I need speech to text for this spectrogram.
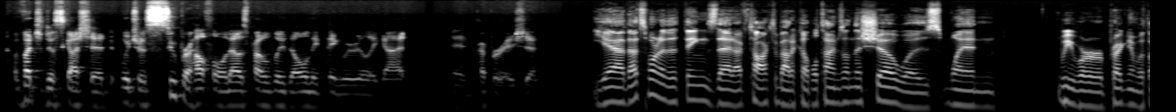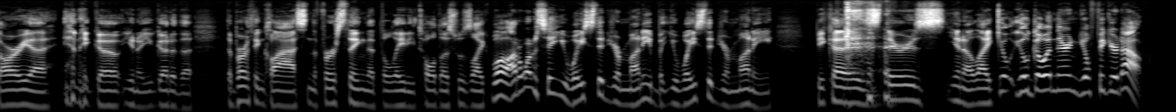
a bunch of discussion, which was super helpful. That was probably the only thing we really got in preparation. Yeah, that's one of the things that I've talked about a couple times on this show was when we were pregnant with Aria and they go, you know, you go to the the birthing class and the first thing that the lady told us was like, "Well, I don't want to say you wasted your money, but you wasted your money because there's, you know, like you'll you'll go in there and you'll figure it out."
